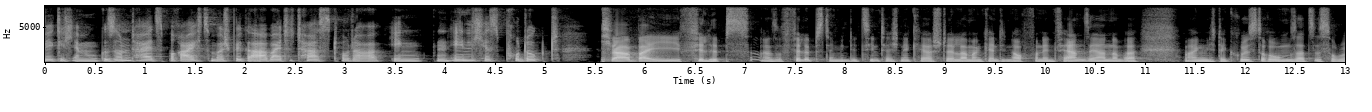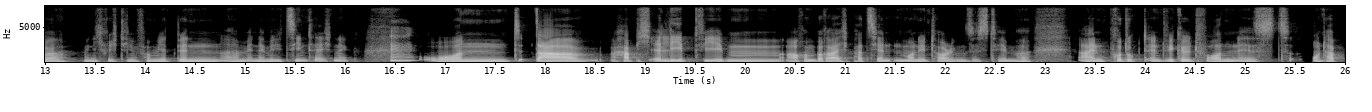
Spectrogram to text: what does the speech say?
wirklich im Gesundheitsbereich zum Beispiel gearbeitet hast oder irgendein ähnliches Produkt ich war bei Philips, also Philips, der Medizintechnikhersteller. Man kennt ihn auch von den Fernsehern, aber eigentlich der größere Umsatz ist sogar, wenn ich richtig informiert bin, ähm, in der Medizintechnik. Mhm. Und da habe ich erlebt, wie eben auch im Bereich Patientenmonitoring-Systeme ein Produkt entwickelt worden ist und habe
